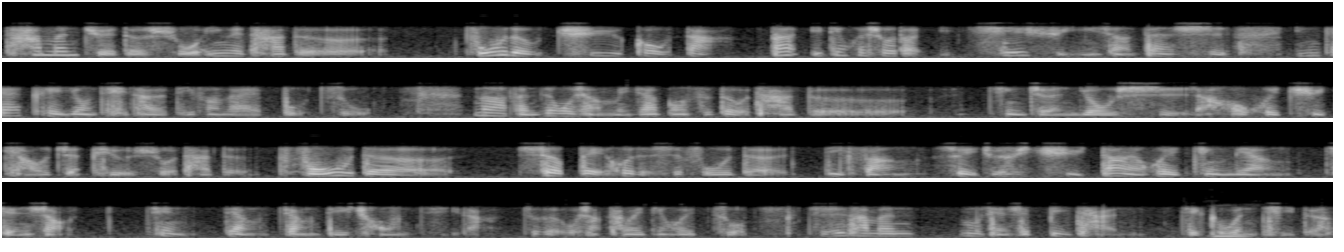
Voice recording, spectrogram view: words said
他们觉得说，因为它的服务的区域够大，当然一定会受到一些许影响，但是应该可以用其他的地方来补足。那反正我想每家公司都有它的竞争优势，然后会去调整，譬如说它的服务的设备或者是服务的地方，所以就是去，当然会尽量减少、尽量降低冲击啦。这个我想他们一定会做，只是他们目前是避谈这个问题的。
